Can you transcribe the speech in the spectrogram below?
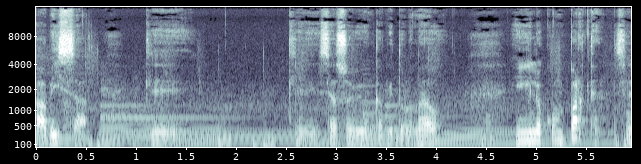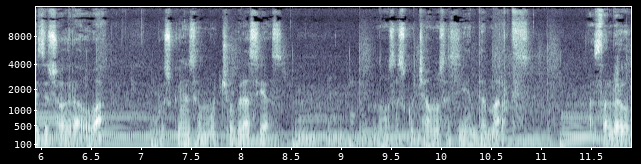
avisa que, se ha subido un capítulo nuevo y lo comparten si es de su agrado. Va, pues cuídense mucho, gracias. Nos escuchamos el siguiente martes. Hasta luego.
